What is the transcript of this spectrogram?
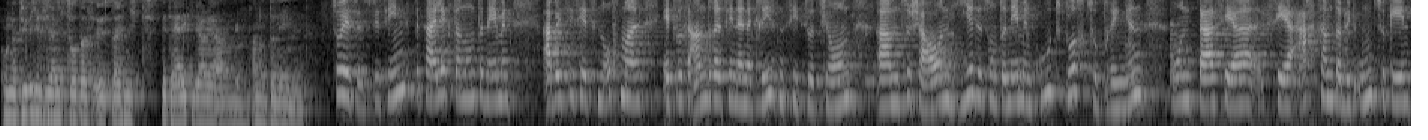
Und natürlich ist es ja nicht so, dass Österreich nicht beteiligt wäre an, an Unternehmen. So ist es. Wir sind beteiligt an Unternehmen, aber es ist jetzt nochmal etwas anderes in einer Krisensituation ähm, zu schauen, hier das Unternehmen gut durchzubringen und da sehr, sehr achtsam damit umzugehen,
